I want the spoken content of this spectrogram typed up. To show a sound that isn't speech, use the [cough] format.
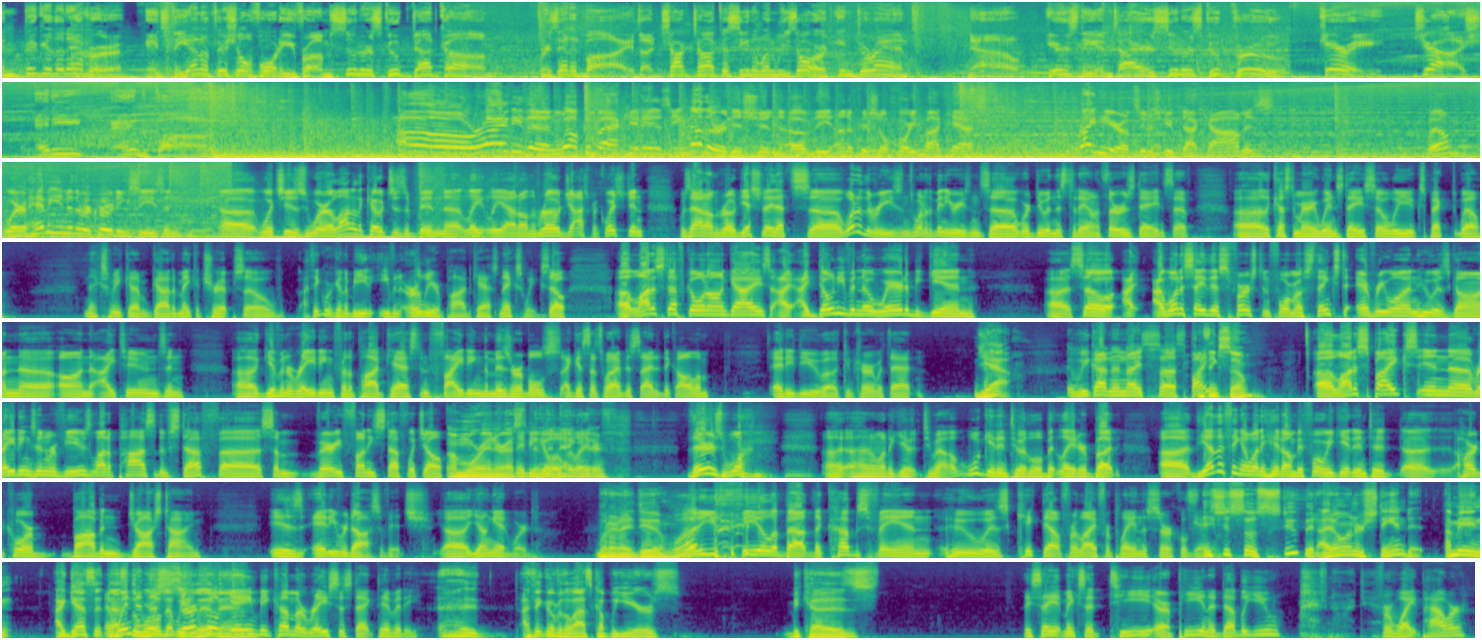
And bigger than ever. It's the unofficial 40 from Soonerscoop.com. Presented by the Choctaw Casino and Resort in Durant. Now, here's the entire Sooner Scoop crew Carrie, Josh, Eddie, and Bob. Alrighty then, welcome back. It is another edition of the unofficial 40 podcast. Right here on Soonerscoop.com is well, we're heavy into the recruiting season, uh, which is where a lot of the coaches have been uh, lately out on the road. Josh McCuistion was out on the road yesterday. That's uh, one of the reasons, one of the many reasons uh, we're doing this today on a Thursday instead of uh, the customary Wednesday. So we expect, well, next week I've got to make a trip. So I think we're going to be even earlier podcast next week. So a lot of stuff going on, guys. I, I don't even know where to begin. Uh, so I, I want to say this first and foremost. Thanks to everyone who has gone uh, on iTunes and uh, given a rating for the podcast and fighting the miserables. I guess that's what I've decided to call them. Eddie, do you uh, concur with that? Yeah, We got a nice uh, spike. I think so. a lot of spikes in uh, ratings and reviews. A lot of positive stuff. Uh, some very funny stuff, which I'll I'm more interested maybe in go the over later. There's one. Uh, I don't want to give it too much. We'll get into it a little bit later. But uh, the other thing I want to hit on before we get into uh, hardcore Bob and Josh time is Eddie Radosevich, uh, young Edward. What did I do? What? do you feel about the Cubs fan who was kicked out for life for playing the circle game? It's just so stupid. I don't understand it. I mean, I guess it, that's the world the that we live in. Has the Circle game become a racist activity? Uh, I think over the last couple years, because They say it makes a T or a P and a W I have no idea. for white power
